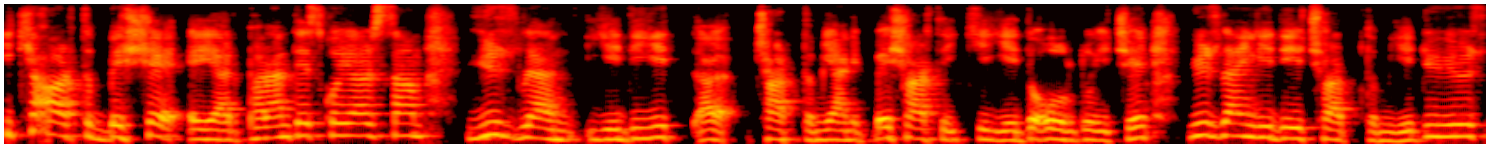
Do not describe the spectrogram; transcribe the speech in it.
2 artı 5'e eğer parantez koyarsam 100 ile 7'yi çarptım. Yani 5 artı 2 7 olduğu için 100 ile 7'yi çarptım 700.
